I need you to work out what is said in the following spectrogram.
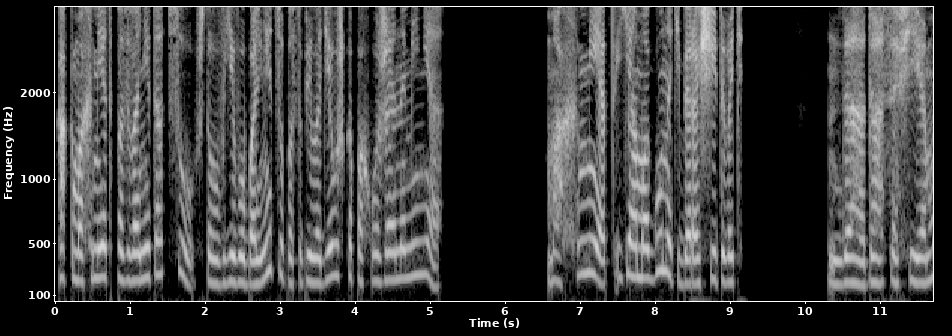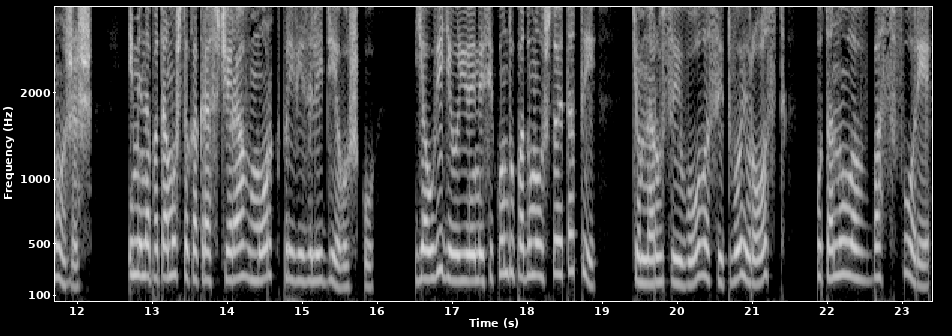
Как Махмед позвонит отцу, что в его больницу поступила девушка, похожая на меня. «Махмед, я могу на тебя рассчитывать?» «Да, да, София, можешь. Именно потому, что как раз вчера в морг привезли девушку. Я увидел ее и на секунду подумал, что это ты. Темно-русые волосы, твой рост. Утонула в Босфоре.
